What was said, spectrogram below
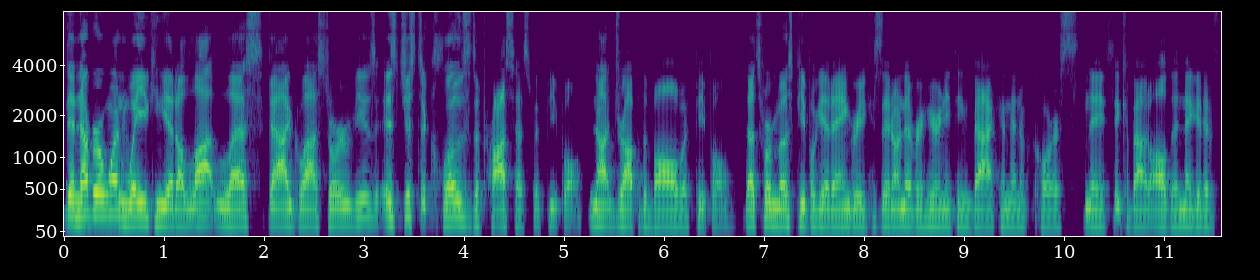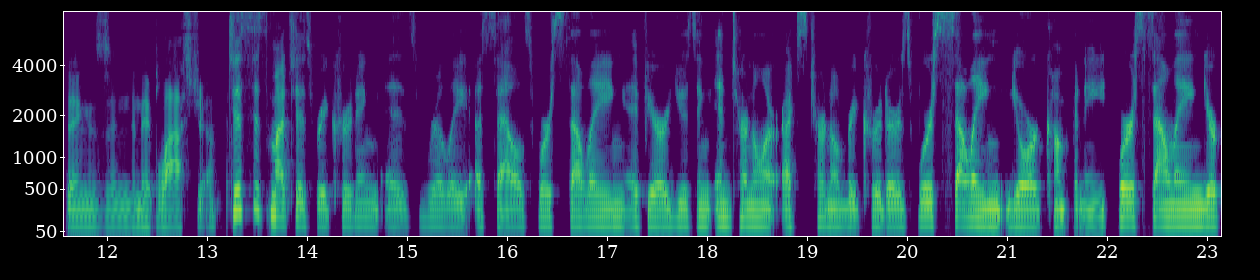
the number one way you can get a lot less bad Glassdoor reviews is just to close the process with people, not drop the ball with people. That's where most people get angry because they don't ever hear anything back. And then of course they think about all the negative things and, and they blast you. Just as much as recruiting is really a sales, we're selling, if you're using internal or external recruiters, we're selling your company, we're selling your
